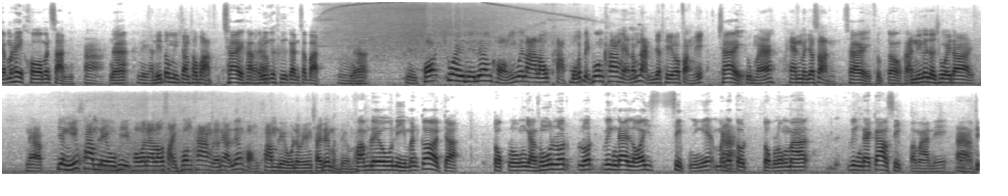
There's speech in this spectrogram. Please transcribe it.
จะไม่ให้คอมันสั่นอ่านะฮะนี่อันนี้ต้องมีการสะบัด ใช่ครับ นะครับอันนี้ก็คือการสะบัดอืม นะฮะนี่เพราะช่วยในเรื่องของเวลาเราขับปกติพ่วงข้างเนี่ยน้ำหนักจะเทมาฝั่งนี้ใช่ถูกไหมแฮนด์มันจะสั่น ใช่ถูกต้องครับอันนี้ก็จะช่วยได้ นะครับอย่างนี้ความเร็วพี่พอเวลาเราใส่พ่วงข้างแล้วเนี่ยเรื่องของความเร็วเรายังใช้ได้เหมือนเดิมไหม ความเร็วนี่มันก็จะตกลงอย่างสมมุติรถรถวิ่งได้ร้อยสิบอย่างเงี้ยมันก็อ่า ตกตกลงมา วิ่งได้ 90 ประมาณนี้อ่านะครับ จ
